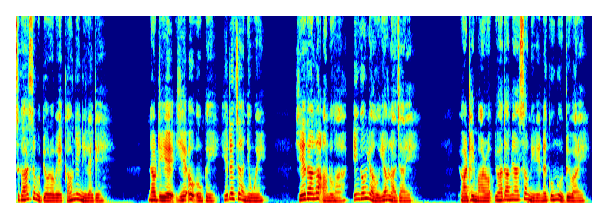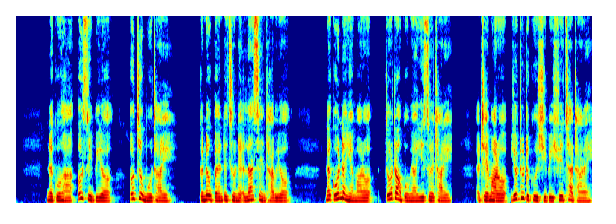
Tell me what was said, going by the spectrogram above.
စကားဆက်မပြောတော့ပဲခေါင်းငိတ်နေလိုက်တယ် နောက်တည့်ရဲအုပ်အုံဖေးရဲတကြညဝင်ရဲသားလက်အောင်တို့ဟာအင်းကုန်းရွာကိုရောက်လာကြတယ်ရွာထိပ်မှာတော့ရွာသားများစောင့်နေတဲ့နတ်ကွန်းကိုတွေ့ပါတယ်နတ်ကွန်းဟာအုပ်စီပြီးတော့အုပ်ကျမိုးထားတယ်ကနုတ်ပန်းတချို့နဲ့အလတ်ဆင်ထားပြီးတော့နတ်ကွန်းနိုင်ငံမှာတော့တောတောင်ပုံများရေးဆွဲထားတယ်အထဲမှာတော့ရုပ်ထုတစ်ခုရှိပြီးရွှေချထားတယ်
